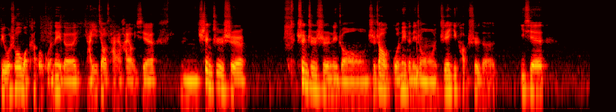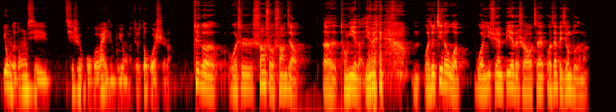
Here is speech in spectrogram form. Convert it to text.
比如说我看过国内的牙医教材，还有一些，嗯，甚至是，甚至是那种执照国内的那种职业医考试的一些用的东西，其实国国外已经不用了，就是都过时了。这个我是双手双脚呃同意的，因为嗯，我就记得我。我医学院毕业的时候，在我在北京读的嘛，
